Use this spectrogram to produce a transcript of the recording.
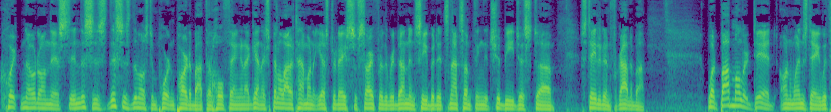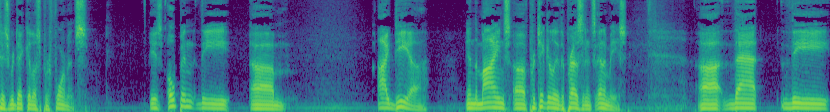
quick note on this, and this is this is the most important part about that whole thing. And again, I spent a lot of time on it yesterday, so sorry for the redundancy, but it's not something that should be just uh, stated and forgotten about. What Bob Mueller did on Wednesday with his ridiculous performance is open the um, idea in the minds of particularly the president's enemies uh, that the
